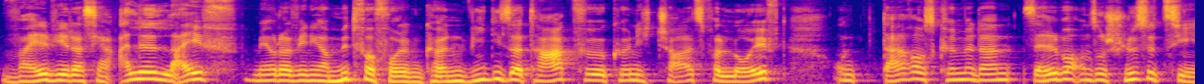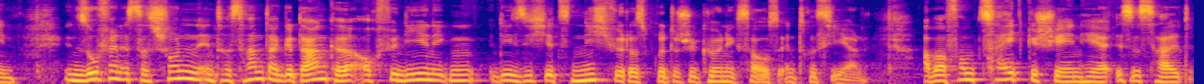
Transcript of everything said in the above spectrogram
weil wir das ja alle live mehr oder weniger mitverfolgen können, wie dieser Tag für König Charles verläuft und daraus können wir dann selber unsere Schlüsse ziehen. Insofern ist das schon ein interessanter Gedanke, auch für diejenigen, die sich jetzt nicht für das britische Königshaus interessieren. Aber vom Zeitgeschehen her ist es halt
